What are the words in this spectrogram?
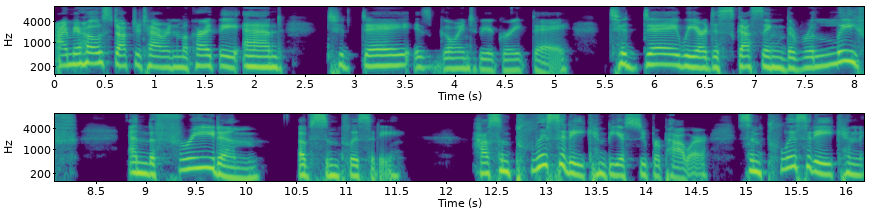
I'm your host, Dr. Tarryn MacCarthy, and today is going to be a great day. Today, we are discussing the relief and the freedom of simplicity. How simplicity can be a superpower. Simplicity can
